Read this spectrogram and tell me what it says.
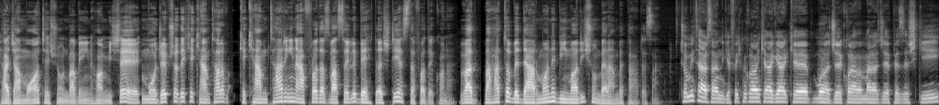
تجمعاتشون و به اینها میشه موجب شده که کمتر که کمتر این افراد از وسایل بهداشتی استفاده کنن و و حتی به درمان بیماریشون برن بپردازن. چون میترسن دیگه. فکر می‌کنن که اگر که مراجعه کنن به مراجع پزشکی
